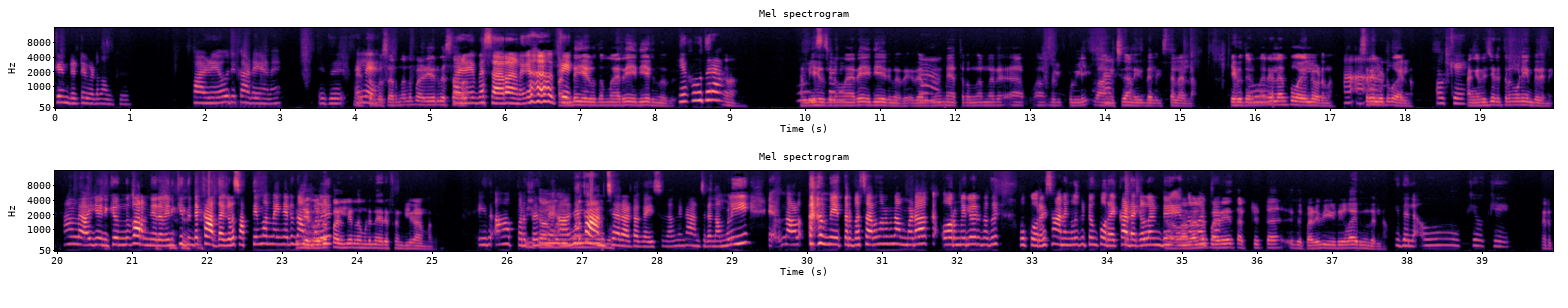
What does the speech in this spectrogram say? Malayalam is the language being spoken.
ഒക്കെ ഉണ്ട് കേട്ടോ ഇവിടെ നമുക്ക് പഴയ ഒരു കടയാണ്. ഇത് അല്ലേ? പഴയ ഒരു ബസാറാണ് പഴയ ബസാറാണ്. യഹൂദന്മാരെ യഹൂദരാ? യഹൂദന്മാരെ എന്ന് പറഞ്ഞൊരു പുള്ളി വാങ്ങിച്ചതാണ് ഇതെല്ലാം ഈ സ്ഥലമെല്ലാം. യഹൂദന്മാരെല്ലാം പോയല്ലോ ഇസ്രയേലോട്ട് പോയല്ലോ. അങ്ങനെ ചരിത്രം കൂടി ഉണ്ട് ഇതിന്. അയ്യോ എനിക്കൊന്ന് പറഞ്ഞുതരാം. എനിക്ക് ഇതിന്റെ കഥകൾ സത്യം പറഞ്ഞു കഴിഞ്ഞാൽ നമ്മൾ പള്ളിയാണ് നമ്മുടെ നേരെ ഫ്രണ്ടിൽ കാണുന്നത്. ഇത് ആ അപ്പുറത്ത് ആ ഞാൻ കാണിച്ചു തരാം കേട്ടോ ഗൈസ് ഞാൻ കാണിച്ചു തരാം. നമ്മൾ ഈ മേത്തർ ബസാർ എന്ന് പറയുമ്പോൾ നമ്മുടെ ഓർമ്മയിൽ വരുന്നത് ഓ കുറെ സാധനങ്ങൾ കിട്ടും കുറെ കടകളുണ്ട് എന്ന് പഴയ തട്ടിട്ട ഇത് പഴയ വീടുകളായിരുന്നു ഇതെല്ലാം. ഇതല്ല. ഓ ഓക്കെ ഓക്കെ ഗൈസ്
